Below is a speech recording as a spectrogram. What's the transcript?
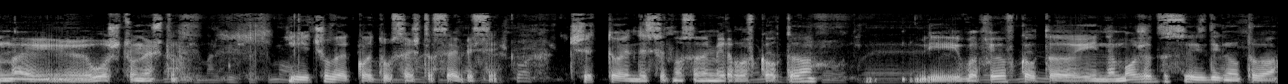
най-лошото нещо. И човек, който усеща себе си, че той действително се намира в кълта и върви в кълта и не може да се издигне от това,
